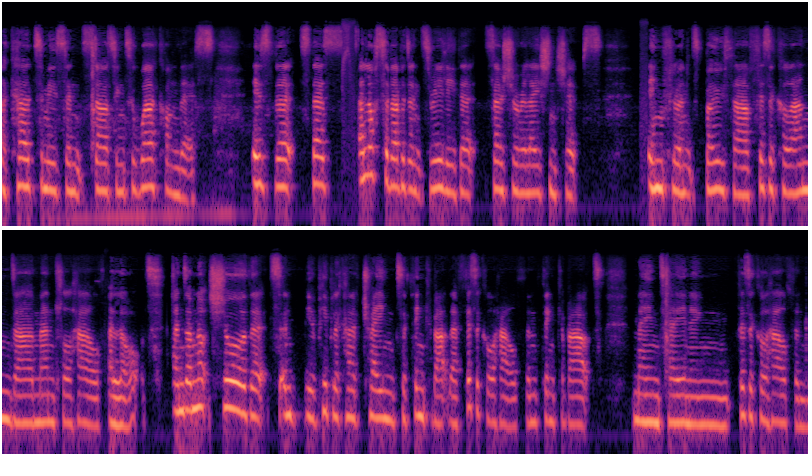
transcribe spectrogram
occurred to me since starting to work on this is that there's a lot of evidence really that social relationships influence both our physical and our mental health a lot. And I'm not sure that, and you know, people are kind of trained to think about their physical health and think about maintaining physical health and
